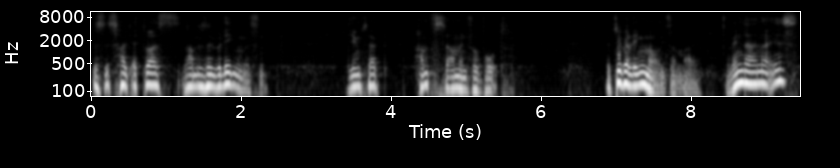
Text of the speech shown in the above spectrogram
Das ist halt etwas, haben sie sich überlegen müssen. Die haben gesagt, Hanfsamenverbot. Jetzt überlegen wir uns einmal. Wenn da einer ist,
